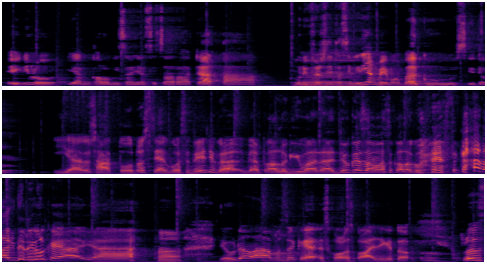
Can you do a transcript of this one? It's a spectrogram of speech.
ya ini loh yang kalau misalnya secara data universitas Hmm. ini yang memang bagus gitu loh. Iya itu satu terus ya gue sendiri juga gak terlalu gimana juga sama sekolah gue yang sekarang jadi gue kayak ya ya udahlah maksudnya kayak sekolah-sekolah aja gitu terus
